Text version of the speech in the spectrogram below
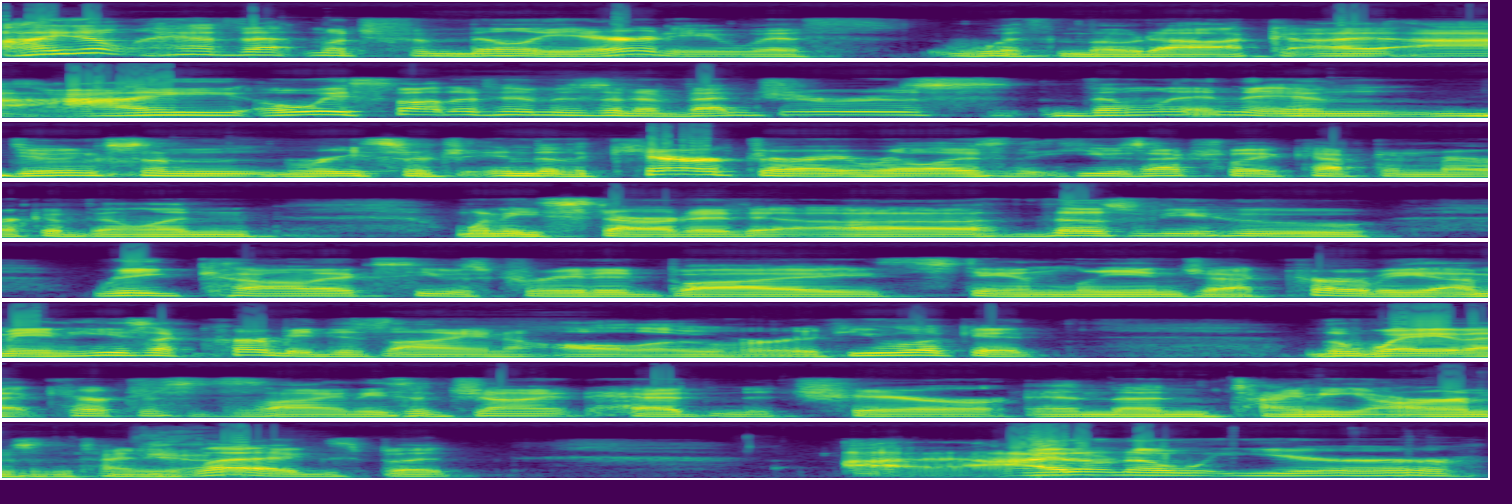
I don't have that much familiarity with with M.O.D.O.K. I, I I always thought of him as an Avengers villain, and doing some research into the character, I realized that he was actually a Captain America villain when he started. Uh, those of you who read comics, he was created by Stan Lee and Jack Kirby. I mean, he's a Kirby design all over. If you look at the way that character's designed, he's a giant head and a chair, and then tiny arms and tiny Yeah. legs, but. I, I don't know what your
